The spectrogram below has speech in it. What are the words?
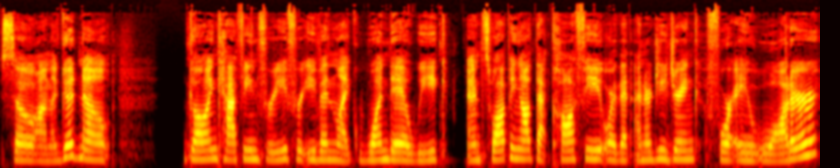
so, on the good note, going caffeine free for even like one day a week and swapping out that coffee or that energy drink for a water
